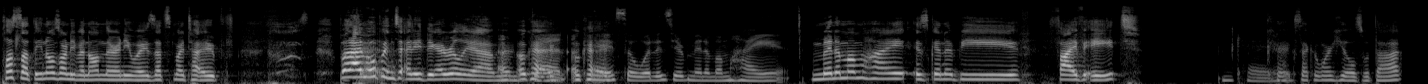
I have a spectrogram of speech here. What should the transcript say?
Plus, Latinos aren't even on there, anyways. That's my type. but I'm open to anything. I really am. I'm okay. dead. Okay. So what is your minimum height? Minimum height is gonna be five eight. Okay. Okay, 'cause I can wear heels with that.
